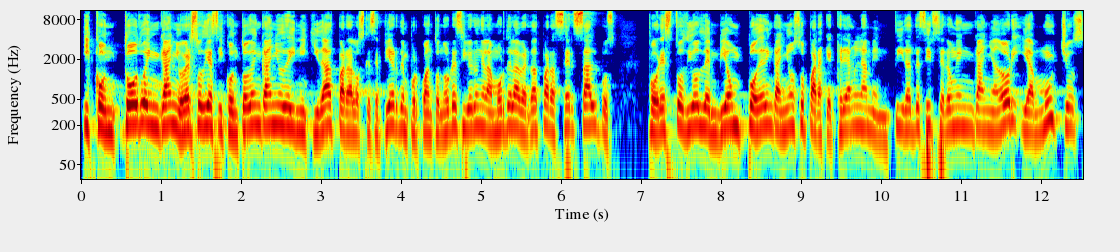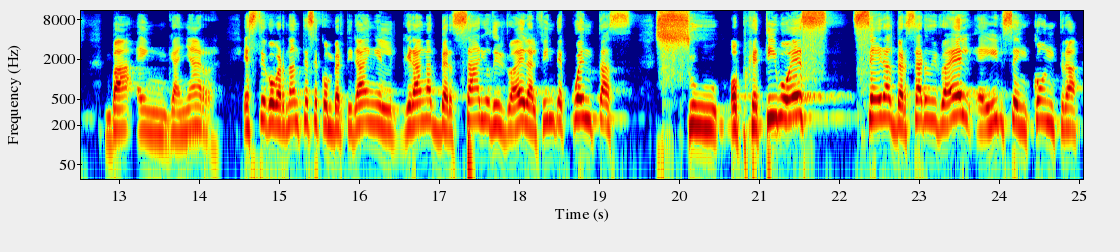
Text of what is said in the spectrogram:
y con todo engaño, verso 10, y con todo engaño de iniquidad para los que se pierden, por cuanto no recibieron el amor de la verdad para ser salvos. Por esto Dios le envía un poder engañoso para que crean la mentira, es decir, será un engañador y a muchos va a engañar. Este gobernante se convertirá en el gran adversario de Israel. Al fin de cuentas, su objetivo es ser adversario de Israel e irse en contra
